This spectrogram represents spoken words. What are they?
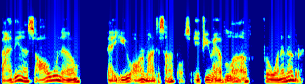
By this all will know that you are my disciples if you have love for one another.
